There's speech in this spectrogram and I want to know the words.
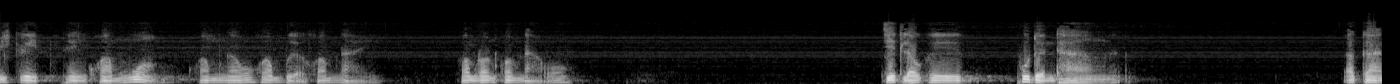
วิกฤตแห่งความง่วง ความเงา ความเบื่อความหน่าย ความร้อนความหนาว จิตเราคือผู้เดินทางนะ อาการ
